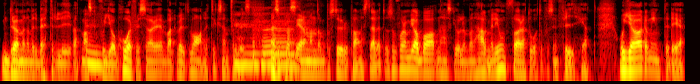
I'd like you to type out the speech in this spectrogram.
drömmen om ett bättre liv, att man ska få jobb. Hårfrisör är väldigt vanligt exempelvis. Men så placerar man dem på Stureplan istället och så får de jobba av den här skulden på en halv miljon för att återfå sin frihet. Och gör de inte det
